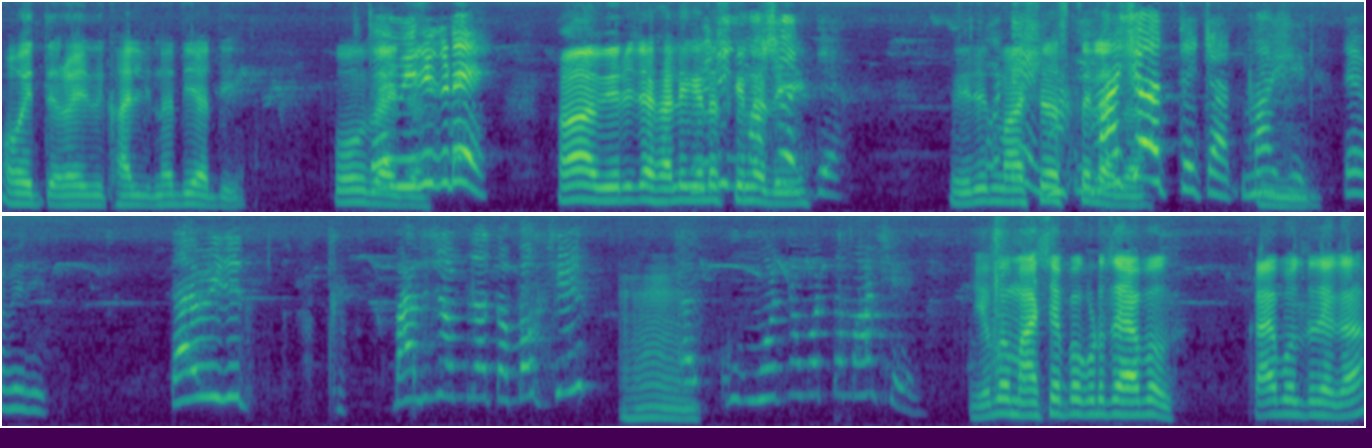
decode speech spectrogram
होय ते खाली नदी आधी. पोग जायचं. हा विहिरीच्या खाली गेलंस की नदी विहिरीत मासे असते मासे आहेत त्याच्यात मासे. त्या विहिरीत. त्या विहिरीत पाणी संपलं तर बघशील हम्म. त्यात खूप मोठे मोठे मासे. आहेत. हे बघ मासे पकडूचं आहे बघ. काय बोलतो ते का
